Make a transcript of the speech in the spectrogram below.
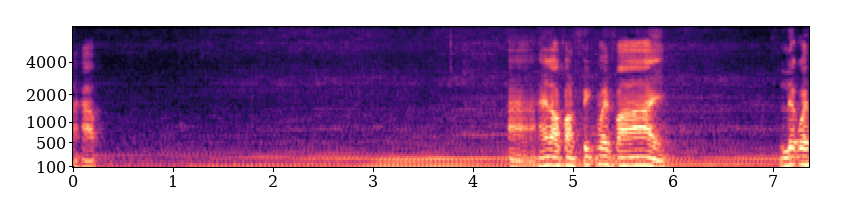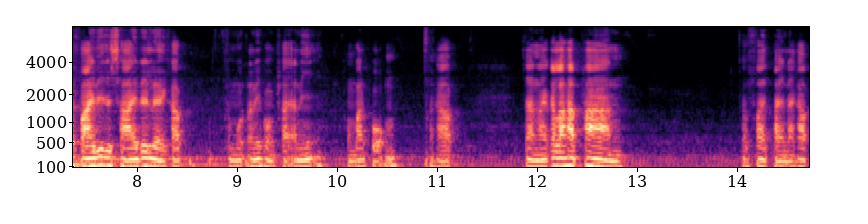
นะครับให้เราคอนฟิก Wi-Fi เลือก Wi-Fi ที่จะใช้ได้เลยครับ สมมติอันนี้ผมใช้อันนี้ของบ้านผมนะครับ จากนั้นก็รหัสผ่าน ก็ใส่ไปนะครับ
